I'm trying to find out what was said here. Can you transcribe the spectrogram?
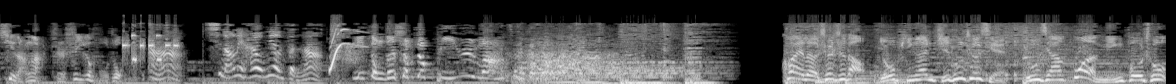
气囊啊只是一个辅助。啊，气囊里还有面粉呢！你懂得什么叫比喻吗？快乐车之道由平安直通车险独家冠名播出。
